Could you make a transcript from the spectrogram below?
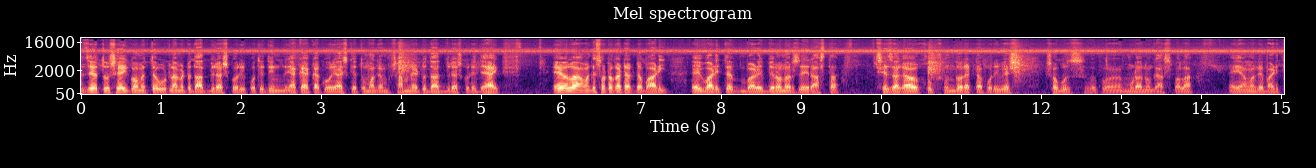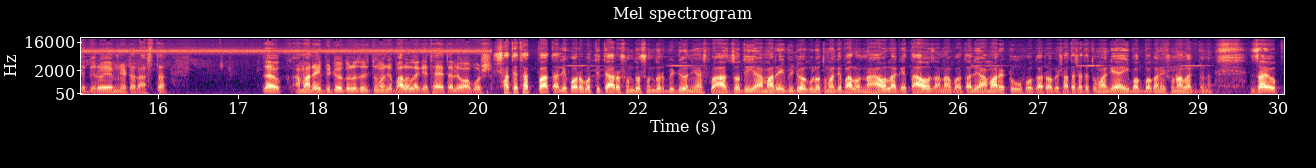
যেহেতু সেই গমেতে উঠলাম, একটু দাঁত বিরাস করি, প্রতিদিন একা একা করি, আজকে তোমাকে সামনে একটু দাঁত বিরাস করে দেখাই। এই হলো আমাকে ছোটোখাটো একটা বাড়ি, এই বাড়িতে বাড়ি বেরোনোর যে রাস্তা, সে জায়গাও খুব সুন্দর একটা পরিবেশ, সবুজ মোড়ানো গাছপালা। এই আমাকে বাড়িতে বেরোয় এমনি একটা রাস্তা। যাই হোক, আমার এই ভিডিওগুলো যদি তোমাকে ভালো লাগে থাকে, তাহলে অবশ্যই সাথে থাকবা, তাহলে পরবর্তীতে আরও সুন্দর সুন্দর ভিডিও নিয়ে আসব। আর যদি আমার এই ভিডিওগুলো তোমাকে ভালো নাও লাগে, তাও জানাবা, তাহলে আমার একটু উপকার হবে। সাথে সাথে তোমাকে এই বকবগানি শোনা লাগবে না। যাই হোক,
